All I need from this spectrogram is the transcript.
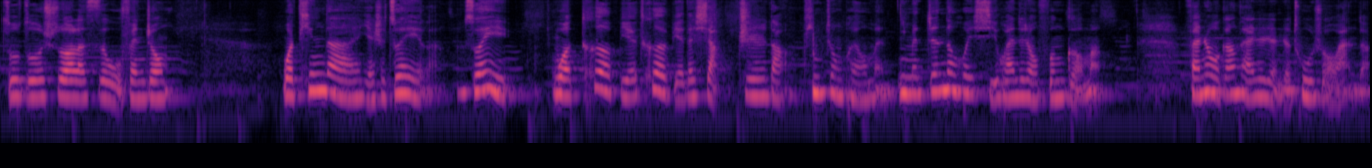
足足说了四五分钟，我听的也是醉了，所以。我特别特别的想知道，听众朋友们，你们真的会喜欢这种风格吗？反正我刚才是忍着吐说完的。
